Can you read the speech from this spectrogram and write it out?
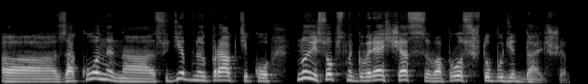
э, законы, на судебную практику. Ну и, собственно говоря, сейчас вопрос, что будет дальше.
